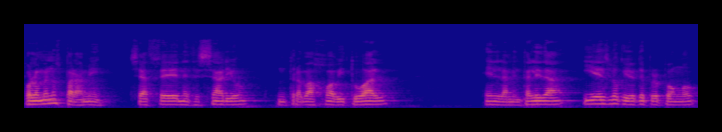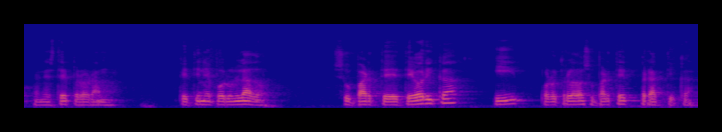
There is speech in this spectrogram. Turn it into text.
Por lo menos para mí, se hace necesario un trabajo habitual en la mentalidad y es lo que yo te propongo en este programa, que tiene por un lado su parte teórica y por otro lado su parte práctica,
